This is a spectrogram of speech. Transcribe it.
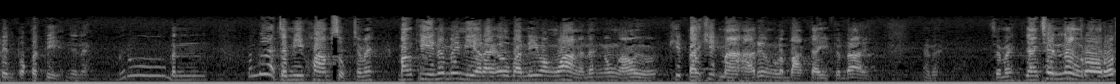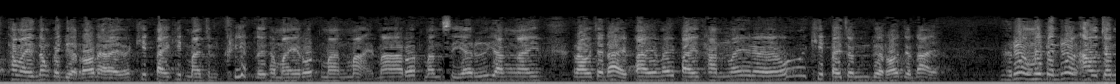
เป็นปกติเนี่ยนะ จะมีความสุขใช่ไหมบางทีนะไม่มีอะไรเออวันนี้ว่างๆนะเงาเงาอยู่คิดไปคิดมาหาเรื่องลำบากใจอีกจนได้นะใช่ไหมอย่างเช่นนั่งรอรถทำไมต้องไปเดือดร้อนอะไร คิดไปคิดมาจนเครียดเลยทำไมรถมันหมายมารถมันเสียหรือยังไง เราจะได้ไปไม่ไปทันไหมเลยโอ้คิดไปจนเดือดร้อนจนได้ เรื่องไม่เป็นเรื่องเอาจน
